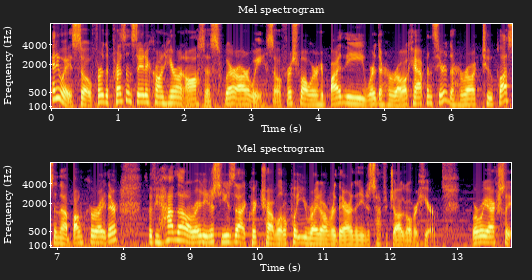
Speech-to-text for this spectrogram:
Anyways, so for the Presence Datacron here on Ossus, where are we? So first of all, we're by the where the Heroic happens here, the Heroic 2 Plus in that bunker right there. So if you have that already, just use that quick travel. It'll put you right over there, and then you just have to jog over here. Where we actually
